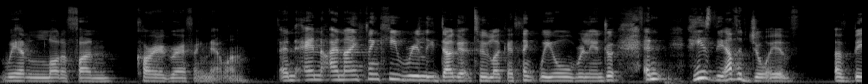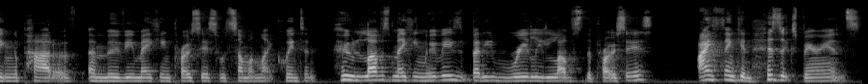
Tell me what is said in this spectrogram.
we had a lot of fun choreographing that one. And and and I think he really dug it too. Like I think we all really enjoyed. And here's the other joy of of being a part of a movie making process with someone like Quentin, who loves making movies, but he really loves the process. I think in his experience,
